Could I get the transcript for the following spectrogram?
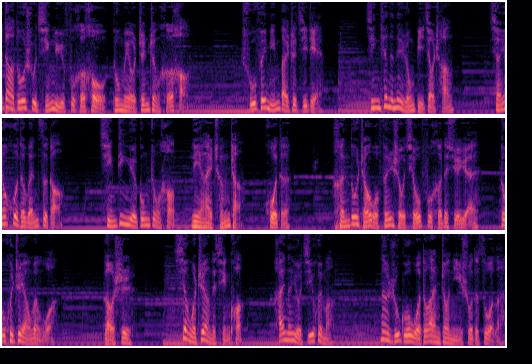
大多数情侣复合后都没有真正和好，除非明白这几点。今天的内容比较长，想要获得文字稿，请订阅公众号“恋爱成长”。获得很多找我分手求复合的学员都会这样问我：“老师，像我这样的情况，还能有机会吗？那如果我都按照你说的做了，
